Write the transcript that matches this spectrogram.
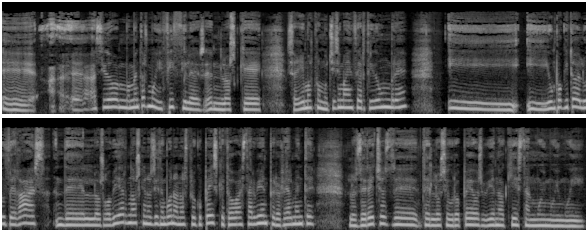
Eh, ha sido momentos muy difíciles en los que seguimos con muchísima incertidumbre y, un poquito de luz de gas de los gobiernos que nos dicen, bueno, no os preocupéis, que todo va a estar bien, pero realmente los derechos de, los europeos viviendo aquí están muy, muy, muy,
